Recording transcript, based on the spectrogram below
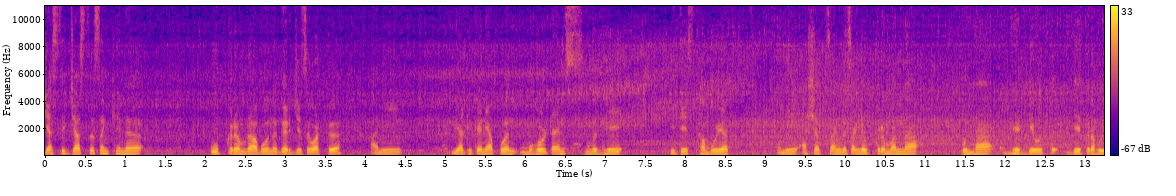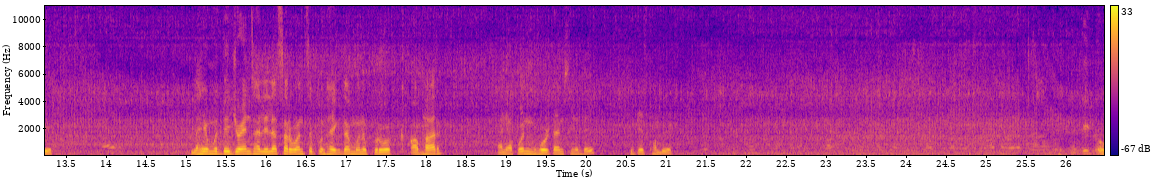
जास्तीत जास्त संख्येनं उपक्रम राबवणं गरजेचं वाटतं. आणि या ठिकाणी आपण मोहोळ टाईम्समध्ये इथेच थांबूयात आणि अशाच चांगल्या चांगल्या उपक्रमांना पुन्हा भेट देऊत देत राहूयात. लहेमध्ये जॉईन झालेल्या सर्वांचं पुन्हा एकदा मनपूर्वक आभार. आणि आपण मोहोळ टाइम्समध्ये इथेच थांबूयात. ओके.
